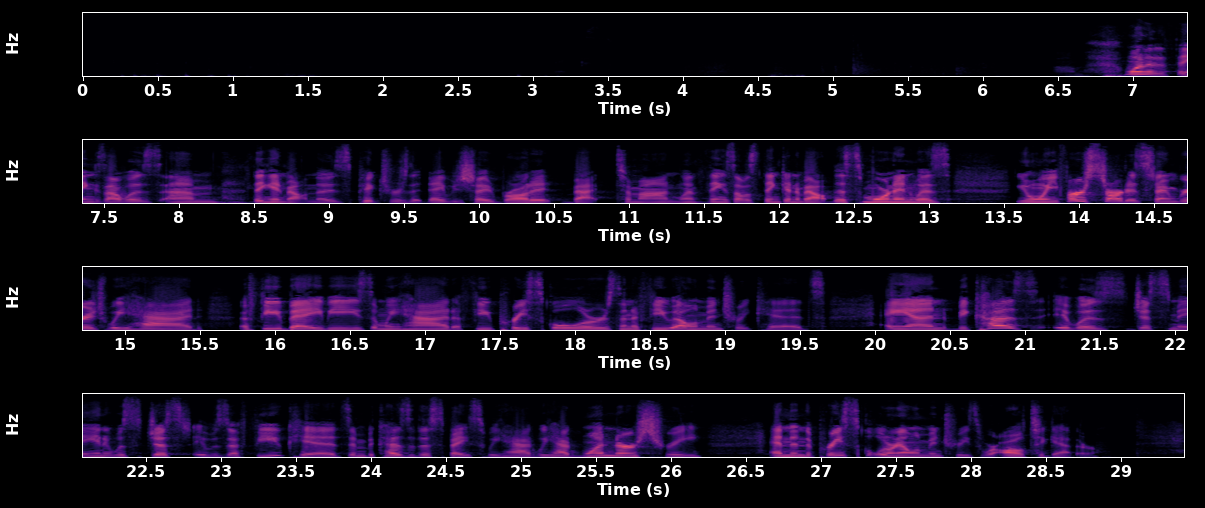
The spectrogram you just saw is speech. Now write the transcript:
Um, one of the things I was um, thinking about in those pictures that David showed brought it back to mind. One of the things I was thinking about this morning was, you know, when we first started Stonebridge, we had a few babies and we had a few preschoolers and a few elementary kids. And because it was just me and it was just, it was a few kids, and because of the space we had, we had one nursery, and then the preschooler and elementaries were all together.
